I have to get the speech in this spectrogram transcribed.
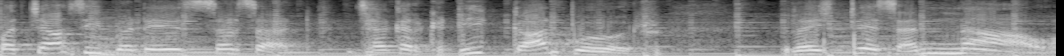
पचासी बटे सड़सठ झकरखटी कानपुर। रजिस्ट्रेशन नाउ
